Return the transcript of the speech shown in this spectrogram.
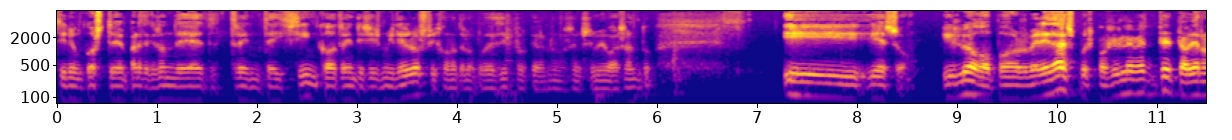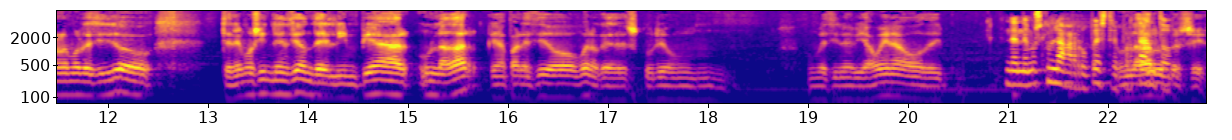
Tiene un coste, me parece que son de 35 o 36 mil euros, fijo, no te lo puedo decir porque no se me va el santo. y eso. Y luego, por veredas, pues posiblemente, todavía no lo hemos decidido, tenemos intención de limpiar un lagar que ha aparecido, bueno, que descubrió un, un vecino de Villabuena o de... Entendemos que un lagar rupestre, un por lagar tanto. Rupestre,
